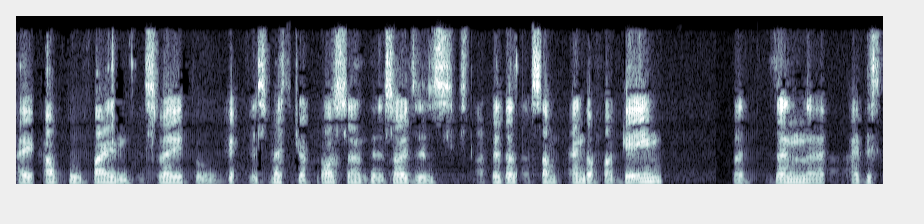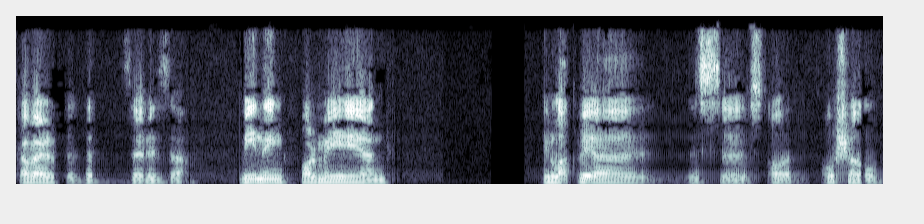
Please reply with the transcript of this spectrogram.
I have to find this way to get this message across, and so it is started as some kind of a game. But then I discovered that there is a meaning for me, and in Latvia, this uh, social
